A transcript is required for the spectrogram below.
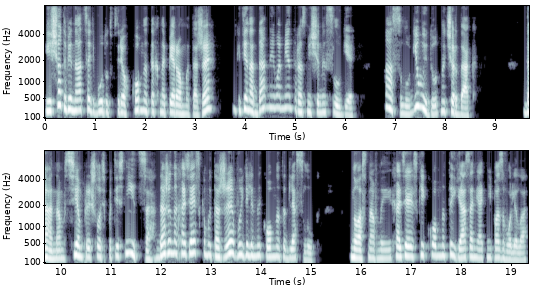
Еще двенадцать будут в трех комнатах на первом этаже, где на данный момент размещены слуги а слуги уйдут на чердак. Да, нам всем пришлось потесниться, даже на хозяйском этаже выделены комнаты для слуг. Но основные хозяйские комнаты я занять не позволила,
